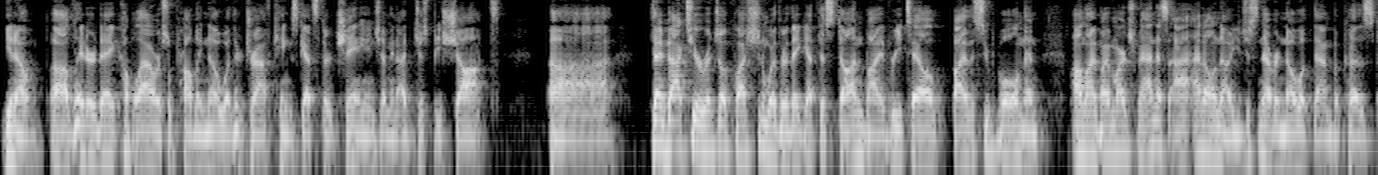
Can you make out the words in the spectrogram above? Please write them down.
you know, uh, later today, a couple hours, we'll probably know whether DraftKings gets their change. I mean, I'd just be shocked. Uh, then back to your original question, whether they get this done by retail by the Super Bowl and then online by March Madness, I, I don't know. You just never know with them because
